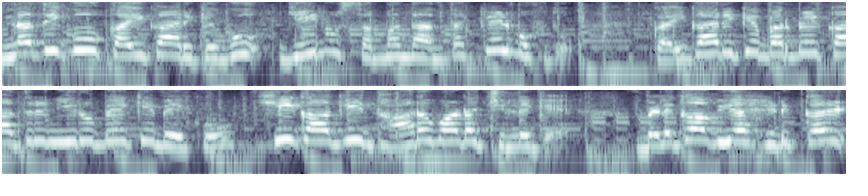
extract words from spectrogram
ನದಿಗೂ ಕೈಗಾರಿಕೆಗೂ ಏನು ಸಂಬಂಧ ಅಂತ ಕೇಳಬಹುದು. ಕೈಗಾರಿಕೆ ಬರಬೇಕಾದ್ರೆ ನೀರು ಬೇಕೇ ಬೇಕು. ಹೀಗಾಗಿ ಧಾರವಾಡ ಜಿಲ್ಲೆಗೆ ಬೆಳಗಾವಿಯ ಹಿಡ್ಕಲ್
